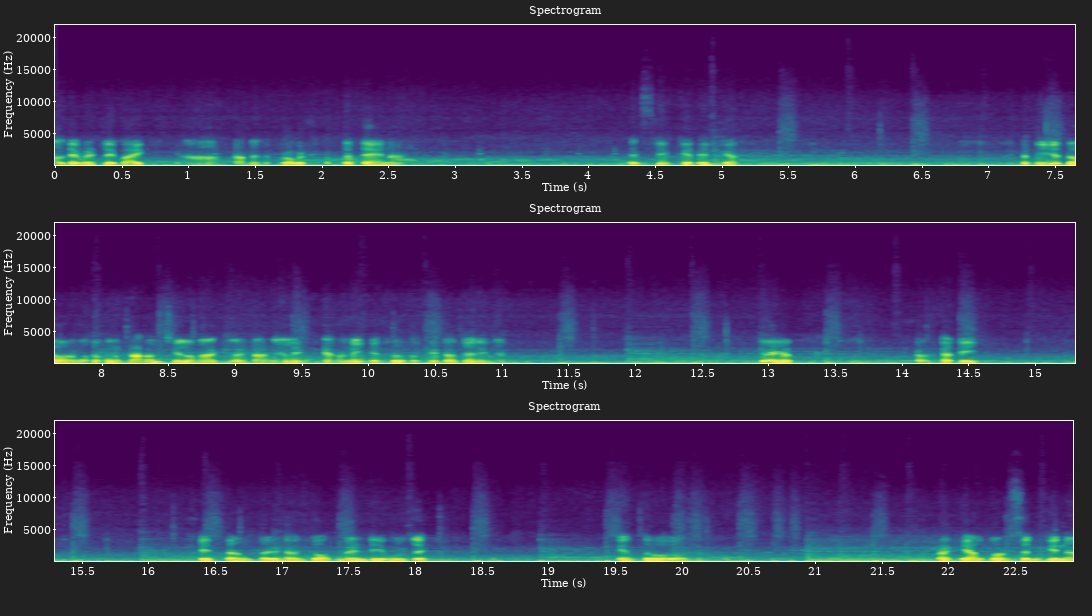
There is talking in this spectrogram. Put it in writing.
আলটিমেটলি বাইক টানেলে প্রবেশ করতে দেয় না। নিজে দেওয়ার মতো কোনো কারণ ছিল না আসলে টানেলে কেন নিজে তো সেটাও জানি না। যাই হোক, সরকারি সিদ্ধান্ত এটা গভর্নমেন্টই বুঝে। কিন্তু আপনারা খেয়াল করছেন কিনা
